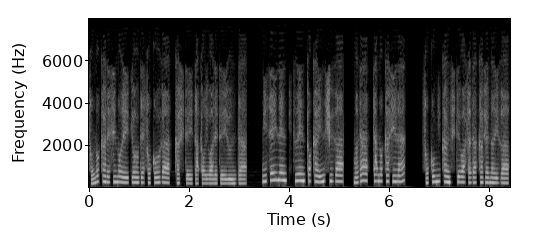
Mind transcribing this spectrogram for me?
その彼氏の影響で素行が悪化していたと言われているんだ。未成年喫煙とか飲酒が、まだあったのかしら？そこに関しては定かじゃないが、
